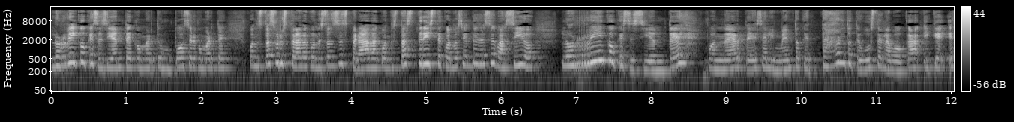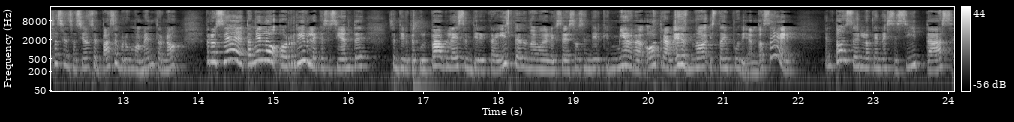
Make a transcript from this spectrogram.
lo rico que se siente comerte un postre, comerte cuando estás frustrada, cuando estás desesperada, cuando estás triste, cuando sientes ese vacío, lo rico que se siente ponerte ese alimento que tanto te gusta en la boca y que esa sensación se pase por un momento, ¿no? Pero sé también lo horrible que se siente sentirte culpable, sentir que caíste de nuevo en el exceso, sentir que mierda, otra vez no estoy pudiendo hacer. Entonces lo que necesitas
